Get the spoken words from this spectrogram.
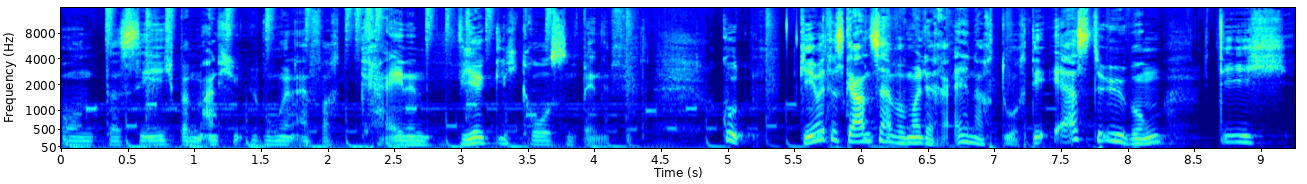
und da sehe ich bei manchen Übungen einfach keinen wirklich großen Benefit. Gut, gehen wir das Ganze einfach mal der Reihe nach durch. Die erste Übung, die ich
